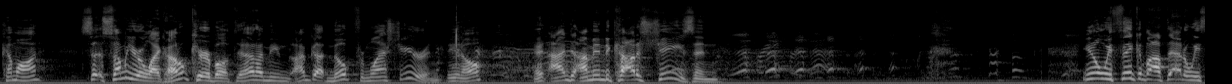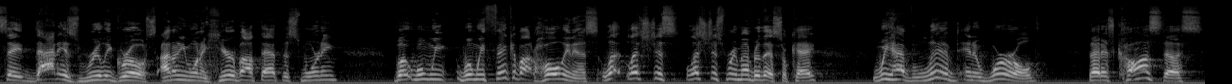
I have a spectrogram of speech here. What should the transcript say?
Come on. So, some of you are like, I don't care about that. I mean, I've got milk from last year, and you know, and I'm into cottage cheese, and you know, we think about that and we say that is really gross. I don't even want to hear about that this morning. But when we when we think about holiness, let, let's just let's just remember this, okay? We have lived in a world that has caused us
